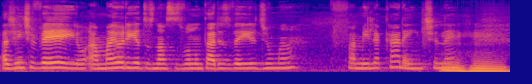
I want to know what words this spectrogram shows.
A gente veio, a maioria dos nossos voluntários veio de uma família carente, né? Uhum.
